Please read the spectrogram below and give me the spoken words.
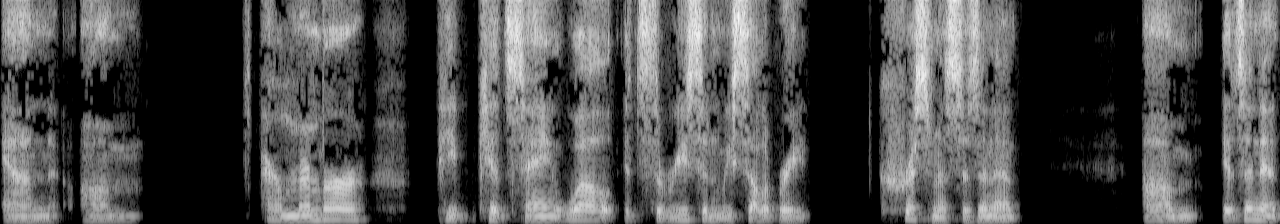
And um, I remember pe- kids saying, well, it's the reason we celebrate Christmas, isn't it? Um, isn't it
